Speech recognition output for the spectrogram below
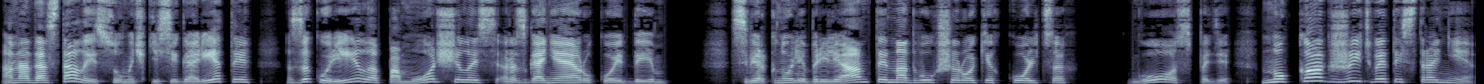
Она достала из сумочки сигареты, закурила, поморщилась, разгоняя рукой дым. Сверкнули бриллианты на двух широких кольцах. Господи, но как жить в этой стране?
